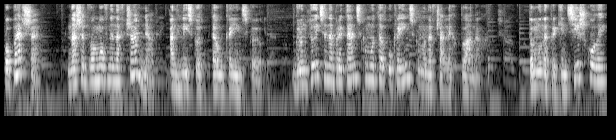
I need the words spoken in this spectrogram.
По-перше, наше двомовне навчання англійською та українською ґрунтується на британському та українському навчальних планах. Тому наприкінці школи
